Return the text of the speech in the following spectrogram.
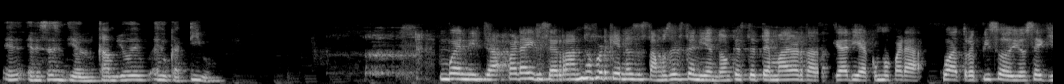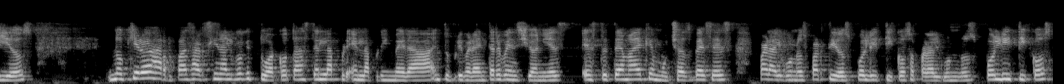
en, en ese sentido, el cambio educativo. Bueno, y ya para ir cerrando, porque nos estamos extendiendo, aunque este tema de verdad quedaría como para cuatro episodios seguidos, no quiero dejar pasar sin algo que tú acotaste en la, en la primera, en tu primera intervención y es este tema de que muchas veces para algunos partidos políticos o para algunos políticos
